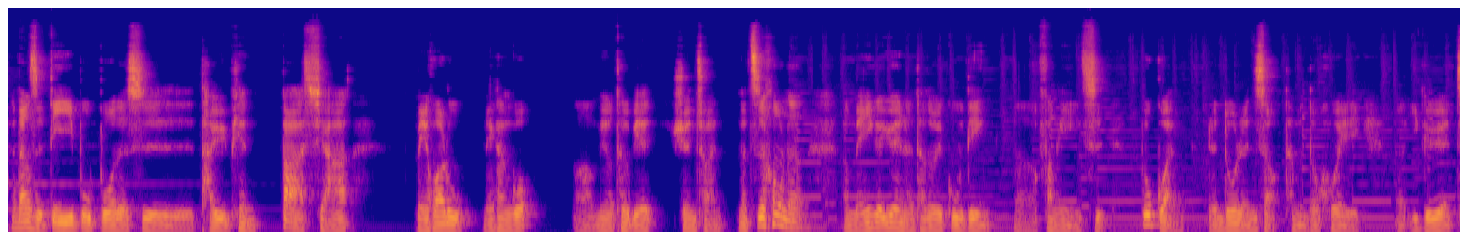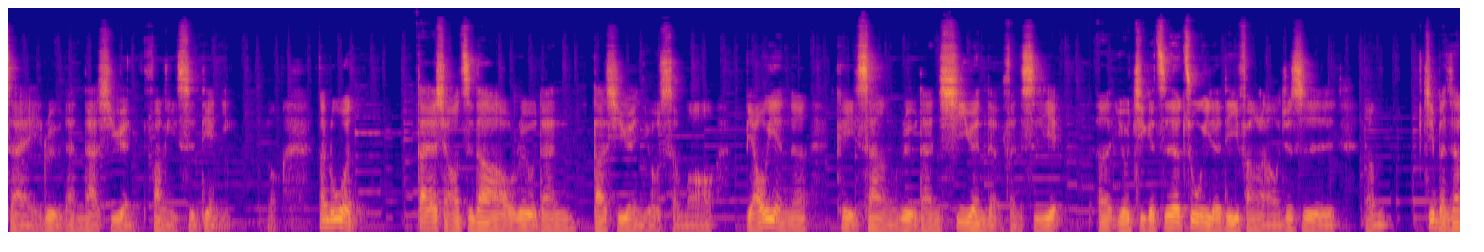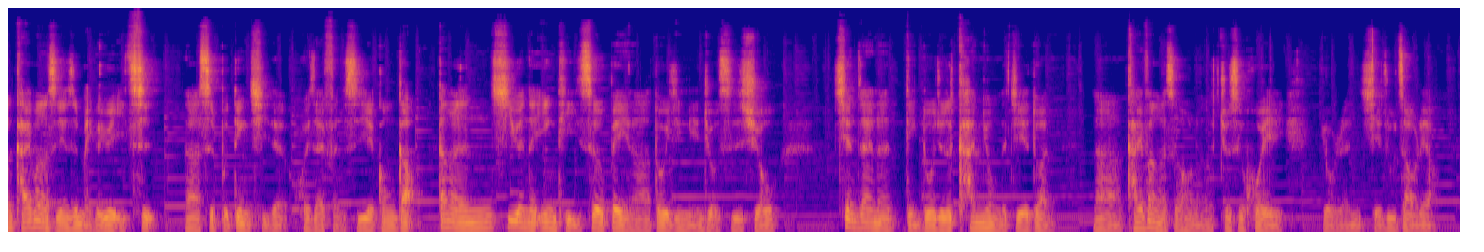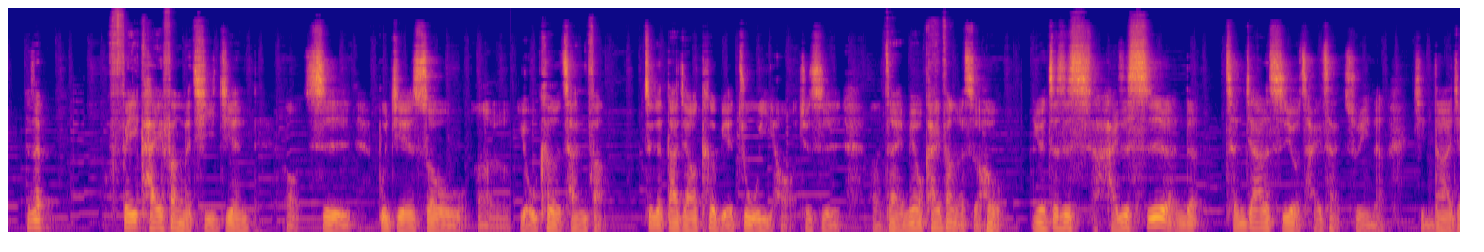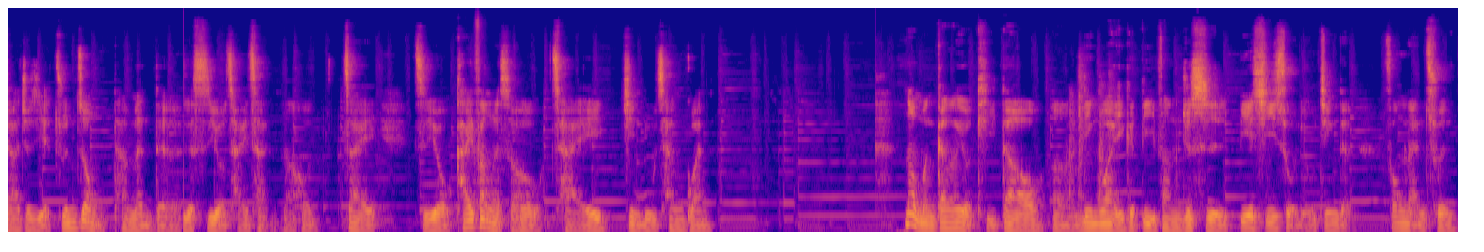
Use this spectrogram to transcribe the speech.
那当时第一部播的是台语片《大侠梅花鹿》，没看过啊，没有特别宣传。那之后呢，每一个月呢，它都会固定呃放映一次，不管人多人少，他们都会呃一个月在瑞武丹大戏院放一次电影。哦，那如果大家想要知道瑞武丹大戏院有什么？表演呢，可以上瑞武丹戏院的粉丝页。呃，有几个值得注意的地方，然后就是，嗯，基本上开放的时间是每个月一次，那是不定期的，会在粉丝页公告。当然，戏院的硬体设备呢，都已经年久失修，现在呢，顶多就是堪用的阶段。那开放的时候呢，就是会有人协助照料。那在非开放的期间，哦，是不接受呃游客参访。这个大家要特别注意哈，就是呃在没有开放的时候，因为这是还是私人的陈家的私有财产，所以呢，请大家就是也尊重他们的这个私有财产，然后在只有开放的时候才进入参观。那我们刚刚有提到呃另外一个地方就是鳖溪所流经的丰南村，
